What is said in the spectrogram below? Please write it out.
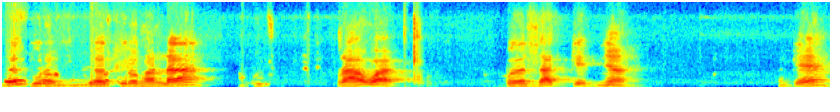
Terkurung, terkurunganlah rawat pesakitnya. Okey.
